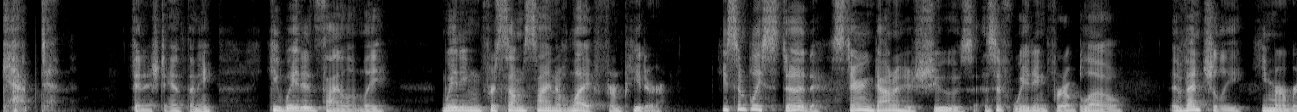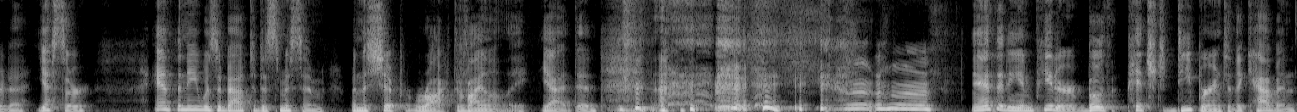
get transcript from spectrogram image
captain, finished Anthony. He waited silently, waiting for some sign of life from Peter. He simply stood, staring down at his shoes as if waiting for a blow. Eventually, he murmured a yes, sir. Anthony was about to dismiss him when the ship rocked violently. Yeah, it did. Anthony and Peter both pitched deeper into the cabin,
